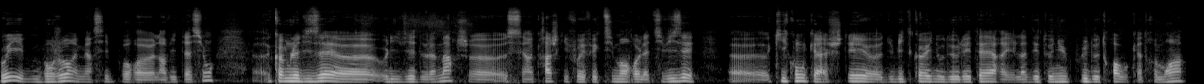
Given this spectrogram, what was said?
Oui, bonjour et merci pour euh, l'invitation. Euh, comme le disait euh, Olivier Delamarche, c'est un crash qu'il faut effectivement relativiser. quiconque a acheté du Bitcoin ou de l'Ether et l'a détenu plus de 3 ou 4 mois,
